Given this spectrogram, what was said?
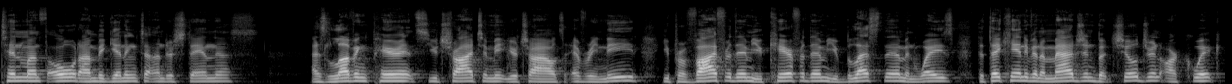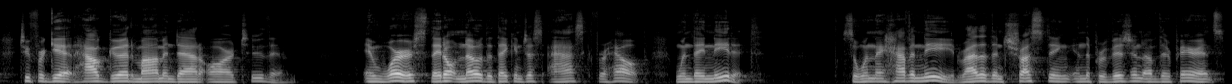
10 month old, I'm beginning to understand this. As loving parents, you try to meet your child's every need. You provide for them, you care for them, you bless them in ways that they can't even imagine, but children are quick to forget how good mom and dad are to them. And worse, they don't know that they can just ask for help when they need it. So when they have a need, rather than trusting in the provision of their parents,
